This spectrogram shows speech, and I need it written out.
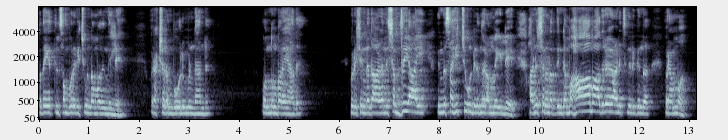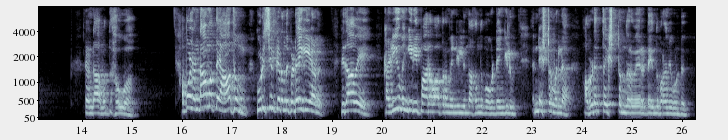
ഹൃദയത്തിൽ സംഗ്രഹിച്ചുകൊണ്ട് അമ്മ നിന്നില്ലേ? ഒരക്ഷരം പോലും മിണ്ടാണ്ട്. ഒന്നും പറയാതെ കുരിശിന്റെ താഴെ നിശബ്ദയായി നിന്ന് സഹിച്ചുകൊണ്ടിരുന്ന ഒരു അമ്മയില്ലേ അനുസരണത്തിന്റെ മഹാമാതൃക കാണിച്ചു നിൽക്കുന്ന ഒരമ്മ. രണ്ടാമത്തെ ഹൗവ. അപ്പോൾ രണ്ടാമത്തെ ആദം കുരിശിൽ കിടന്ന് പിടയുകയാണ്. പിതാവേ കഴിയുമെങ്കിൽ ഈ പാനപാത്രം എന്നിൽ നിന്ന് അകന്നു പോകട്ടെ. എങ്കിലും എന്റെ ഇഷ്ടമല്ല. അവിടുത്തെ ഇഷ്ടം നിറവേറട്ടെ എന്ന് പറഞ്ഞുകൊണ്ട്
